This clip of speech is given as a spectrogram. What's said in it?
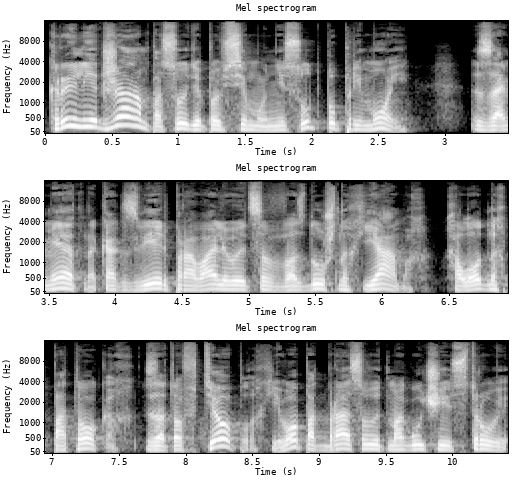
Крылья Джампа, судя по всему, несут по прямой. Заметно, как зверь проваливается в воздушных ямах, холодных потоках, зато в теплых его подбрасывают могучие струи.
